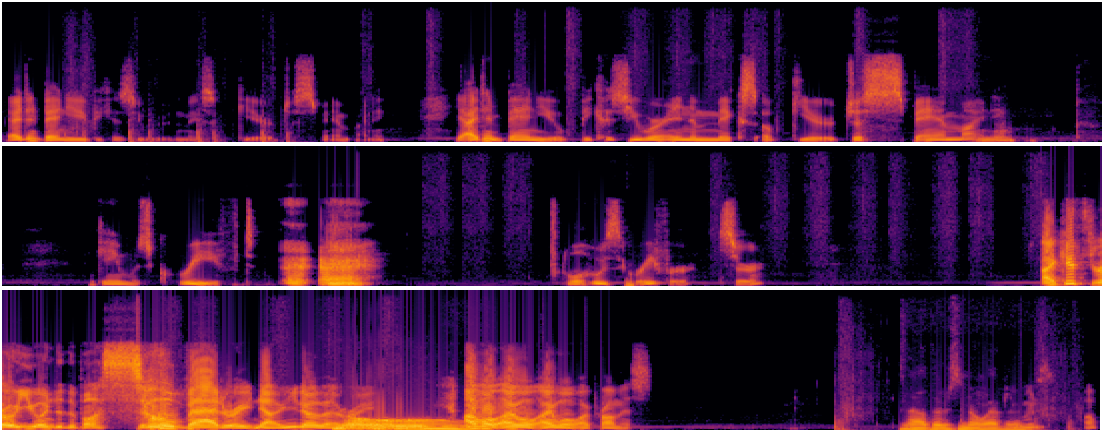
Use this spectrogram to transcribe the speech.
Yeah, I didn't ban you because you were in the mix of gear, just spam mining. Yeah, I didn't ban you because you were in a mix of gear, just spam mining. The game was griefed. well, who's the griefer, sir? I could throw you under the bus so bad right now. You know that, right? No. I won't. I won't. I won't. I promise. Now there's no You evidence. went up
